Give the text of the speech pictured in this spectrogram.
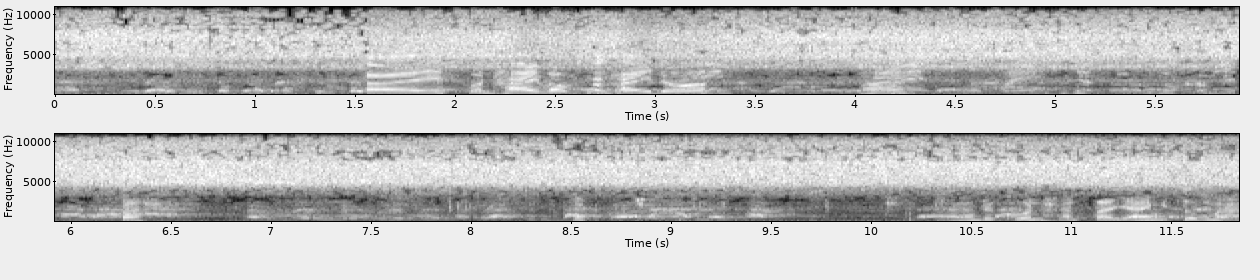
ครับที่เราที่ประกอบอาชีพไทยคนไทยบ้าคนไทยดูฮะไปอ่า ทุกคนหัดตายายมีตัวหมา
